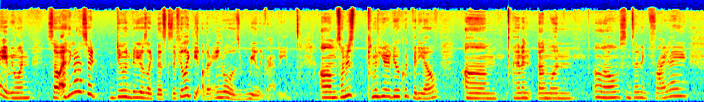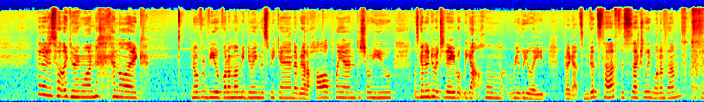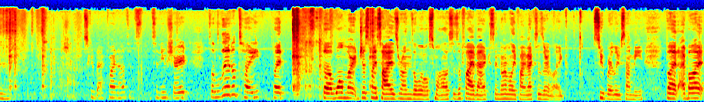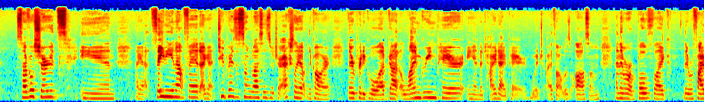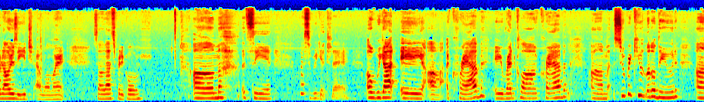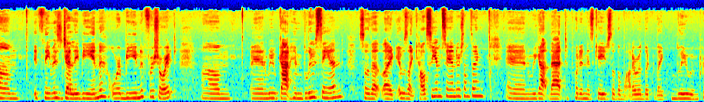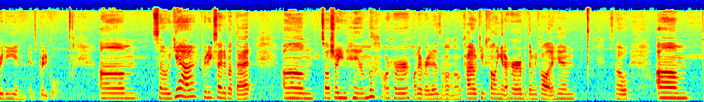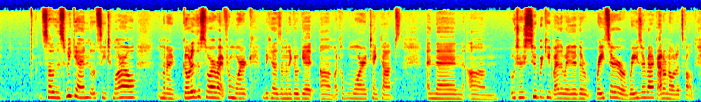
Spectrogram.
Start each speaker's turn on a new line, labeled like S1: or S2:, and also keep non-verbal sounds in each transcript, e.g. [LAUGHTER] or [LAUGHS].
S1: Hey everyone. So I think I'm gonna start doing videos like this because I feel like the other angle is really crappy. Um, so I'm just coming here to do a quick video. Um, I haven't done one, I don't know, since I think Friday. And I just felt like doing one, [LAUGHS] kind of like an overview of what I'm gonna be doing this weekend. I've got a haul planned to show you. I was gonna do it today, but we got home really late. But I got some good stuff. This is actually one of them. I can back far enough. It's, it's a new shirt. It's a little tight, but the Walmart just my size runs a little small. This is a 5X, and normally 5Xs are like super loose on me. But I bought several shirts, and I got Sadie an outfit. I got two pairs of sunglasses, which are actually out in the car. They're pretty cool. I've got a lime green pair and a tie-dye pair, which I thought was awesome. And they were both like, they were $5 each at Walmart. So that's pretty cool. Um, let's see. What else did we get today? Oh, we got a uh, a crab, a red claw crab. Um, super cute little dude. Um, its name is Jelly Bean, or Bean for short. Um, and we've got him blue sand, so that like it was like calcium sand or something, and we got that to put in his cage so the water would look like blue and pretty, and it's pretty cool. Um, so yeah, pretty excited about that. Um, so I'll show you him or her, whatever it is. I don't know. Kyle keeps calling it a her, but then we call it a him. So, um, so this weekend, let's see, tomorrow I'm gonna go to the store right from work because I'm gonna go get um, a couple more tank tops, and then um, which are super cute by the way. They're the racer or razorback. I don't know what it's called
